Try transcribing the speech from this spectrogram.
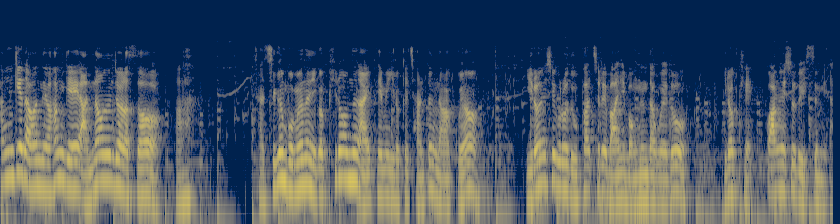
한 개 나왔네요, 한 개. 안 나오는 줄 알았어. 아. 자, 지금 보면은 이거 필요 없는 아이템이 이렇게 잔뜩 나왔고요. 이런 식으로 누파츠를 많이 먹는다고 해도 이렇게 꽝일 수도 있습니다.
